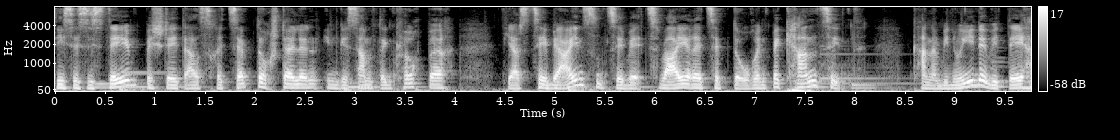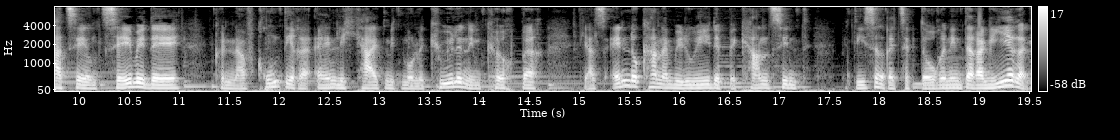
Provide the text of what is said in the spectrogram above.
Dieses System besteht aus Rezeptorstellen im gesamten Körper, die als CB1 und CB2 Rezeptoren bekannt sind. Cannabinoide wie THC und CBD können aufgrund ihrer Ähnlichkeit mit Molekülen im Körper, die als Endokannabinoide bekannt sind, mit diesen Rezeptoren interagieren.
